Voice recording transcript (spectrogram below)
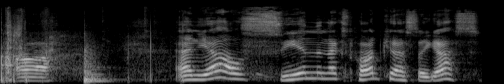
Uh, and yeah, I'll see you in the next podcast, I guess.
